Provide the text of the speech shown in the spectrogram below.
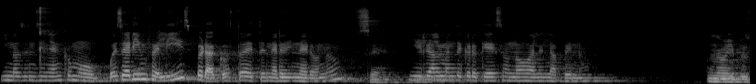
Y nos enseñan como, pues, ser infeliz, pero a costa de tener dinero, ¿no? Sí. Y realmente creo que eso no vale la pena. No, y pues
